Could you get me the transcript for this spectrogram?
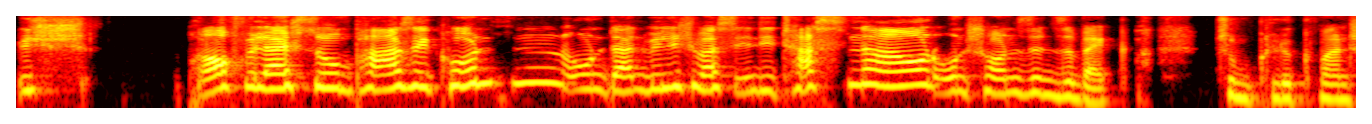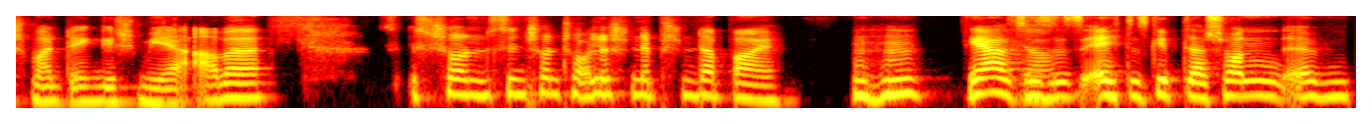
ich brauche vielleicht so ein paar Sekunden und dann will ich was in die Tasten hauen und schon sind sie weg. Zum Glück manchmal, denke ich mir. Aber es ist schon, es sind schon tolle Schnäppchen dabei. Mhm. Ja, also es Ja. ist echt, es gibt da schon, ähm,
